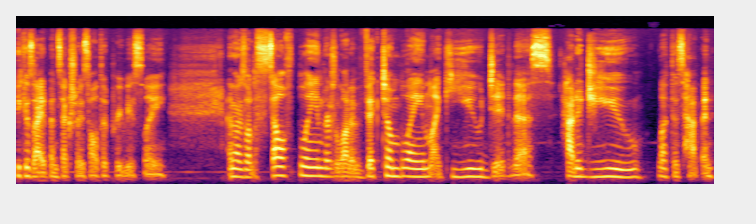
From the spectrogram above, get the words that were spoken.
because I had been sexually assaulted previously. And there's a lot of self blame, there's a lot of victim blame like, you did this. How did you let this happen?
